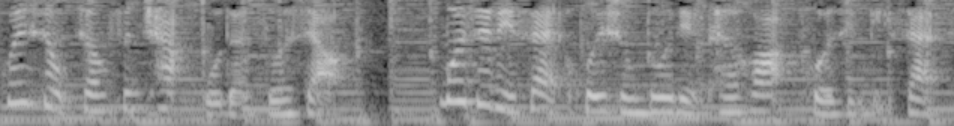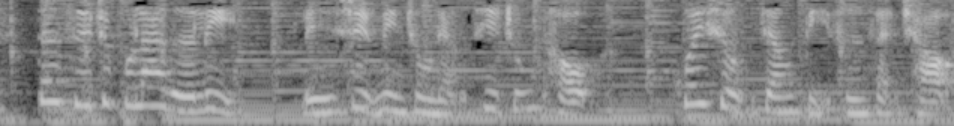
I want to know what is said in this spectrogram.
灰熊将分差不断缩小。末节比赛，灰熊多点开花，迫近比赛，但随着布拉德利连续命中两记中投，灰熊将比分反超。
